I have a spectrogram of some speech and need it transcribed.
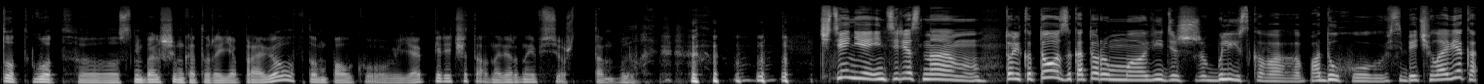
тот год э, с небольшим, который я провел в том полку, я перечитал, наверное, все, что там было. Чтение интересно только то, за которым э, видишь близкого по духу себе человека.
